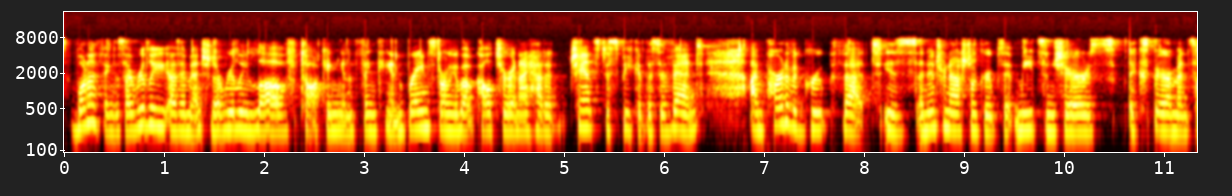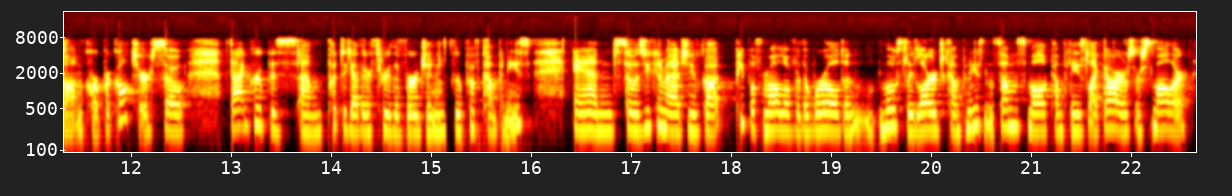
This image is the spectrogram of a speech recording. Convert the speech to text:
One of the things I really, as I mentioned, I really love talking and thinking and brainstorming about culture. And I had a chance to speak at this event. I'm part of a group that is an international group that meets and shares experiments on corporate culture. So that group is um, put together through the Virgin Group of companies. And so, as you can imagine, you've got people from all over the world and mostly large companies, and some small companies like ours are smaller.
